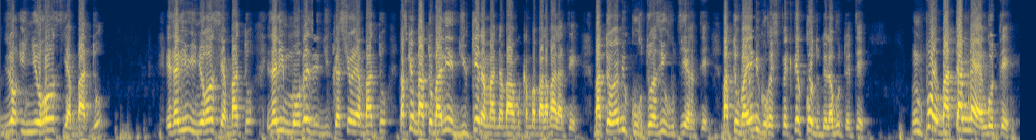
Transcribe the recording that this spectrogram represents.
disons ignorance ya bato. Ezali ignorance ya bato ezali mauvaise éducation ya bato. Parce que bato bali éduke na makambo balabala te. Bato bayebi courtoisie routière te. Bato bayebi korespecte code de la route te. Mpo batanga yango te.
